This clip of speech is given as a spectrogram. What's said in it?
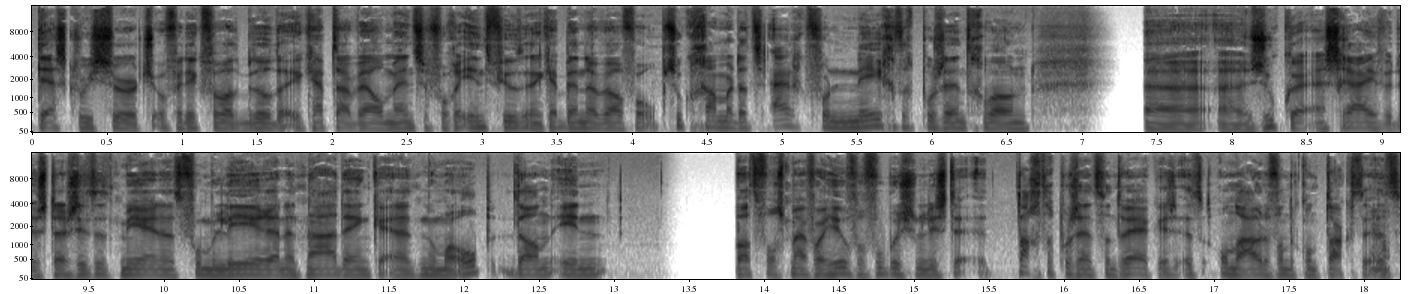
desk research of weet ik veel wat. Ik bedoel, ik heb daar wel mensen voor geïnterviewd en ik ben daar wel voor op zoek gegaan. Maar dat is eigenlijk voor 90% gewoon eh, eh, zoeken en schrijven. Dus daar zit het meer in het formuleren en het nadenken en het noem maar op, dan in wat volgens mij voor heel veel voetbaljournalisten 80% van het werk is. Het onderhouden van de contacten. Het,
